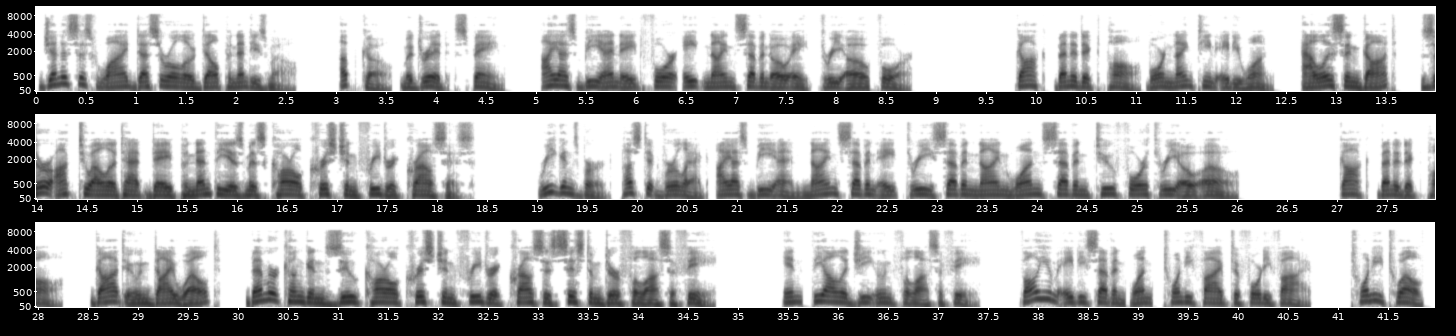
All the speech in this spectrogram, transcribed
Genesis y Desarrollo del Panenteísmo. UPCO, Madrid Spain. ISBN 84-89708-30-4. Göcke, Benedict Paul born 1981. Alles in Gott? Zur Aktualität des Panentheismus Karl Christian Friedrich Krauses. Regensburg, Pustet Verlag, ISBN 978-3791724300. Göcke, Benedict Paul. Gott und die Welt? Bemerkungen zu Karl Christian Friedrich Krauses System der Philosophie. In Theologie und Philosophie. Volume 87 1, 25–45. 2012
